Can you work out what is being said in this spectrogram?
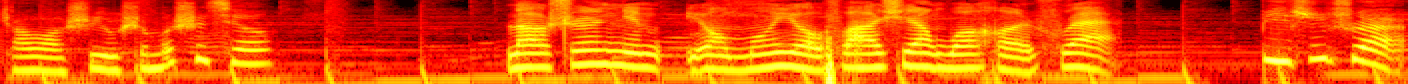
找老师有什么事情老师，你有没有发现我很帅？？”必须帅。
